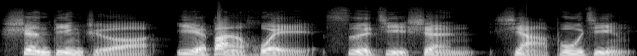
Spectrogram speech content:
肾病者，夜半会，四季肾，下不静。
